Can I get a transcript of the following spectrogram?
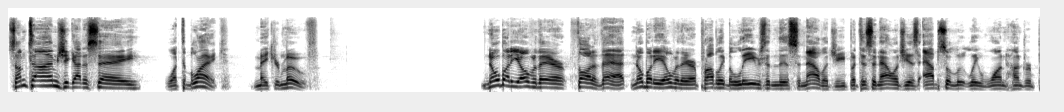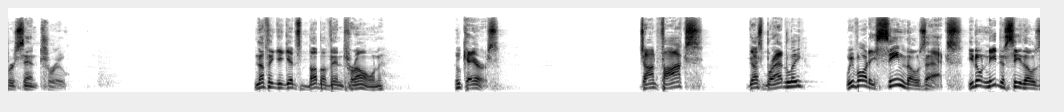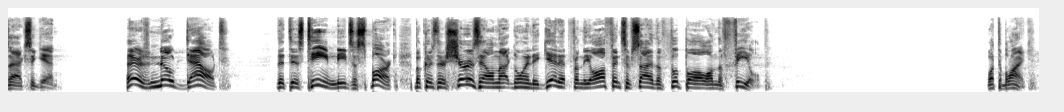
Sometimes you got to say, what the blank, make your move. Nobody over there thought of that. Nobody over there probably believes in this analogy, but this analogy is absolutely 100% true. Nothing against Bubba Ventrone. Who cares? John Fox, Gus Bradley, we've already seen those acts. You don't need to see those acts again. There is no doubt that this team needs a spark because they're sure as hell not going to get it from the offensive side of the football on the field. What the blank?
